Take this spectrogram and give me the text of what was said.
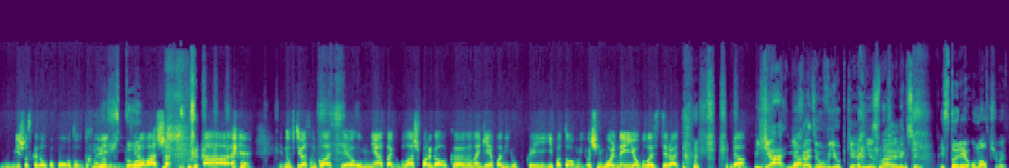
Миша сказал по поводу вдохновения Ералаша. Ну, в девятом классе у меня так была шпаргалка на ноге под юбкой, и потом очень больно ее было сдирать. Да. Я не ходил в юбке, не знаю, Алексей. История умалчивает.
